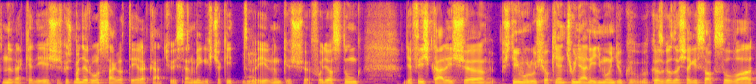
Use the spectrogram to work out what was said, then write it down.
növekedés, és most Magyarországra térek át, hiszen mégiscsak itt mm. élünk és fogyasztunk. Ugye a fiskális stimulusok, ilyen csúnyán így mondjuk közgazdasági szakszóval,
